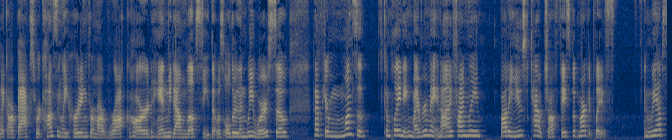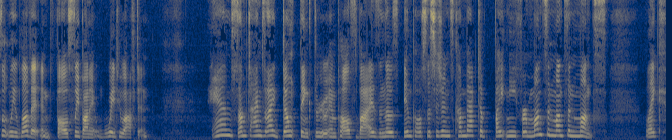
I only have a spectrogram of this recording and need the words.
Like our backs were constantly hurting from our rock hard, hand me down love seat that was older than we were, so after months of complaining, my roommate and I finally bought a used couch off Facebook Marketplace and we absolutely love it and fall asleep on it way too often. And sometimes I don't think through impulse buys, and those impulse decisions come back to bite me for months and months and months. Like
